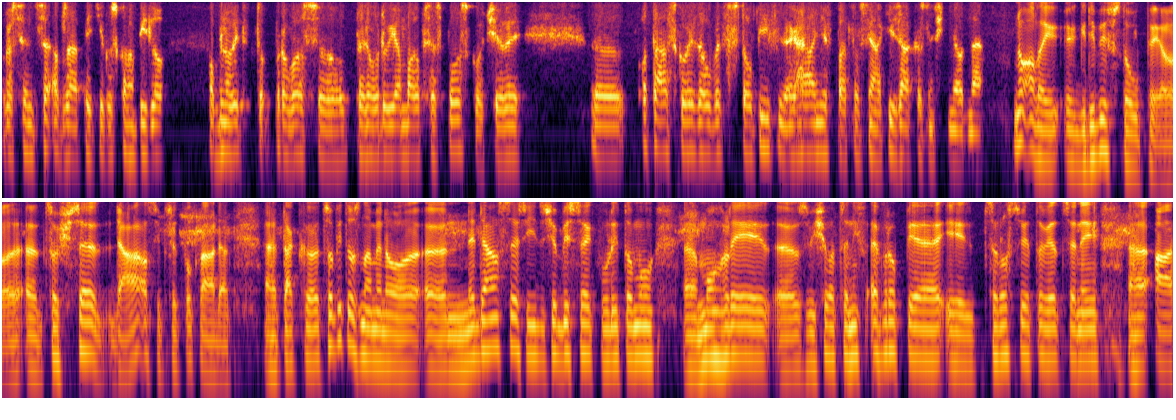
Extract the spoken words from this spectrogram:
prosince a v zápěti Rusko nabídlo obnovit to provoz eh, plynovodu Jamal přes Polsko, čili Eh, otázkou je, zda vůbec vstoupí reálně v platnost nějaký zákaz dnešního dne. No ale kdyby vstoupil, eh, což se dá asi předpokládat, eh, tak co by to znamenalo? Nedá se říct, že by se kvůli tomu mohly zvyšovat ceny v Evropě i celosvětově ceny a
